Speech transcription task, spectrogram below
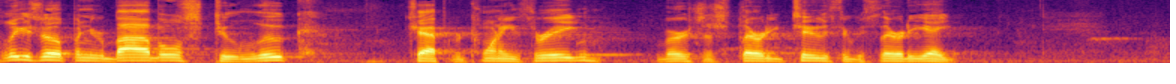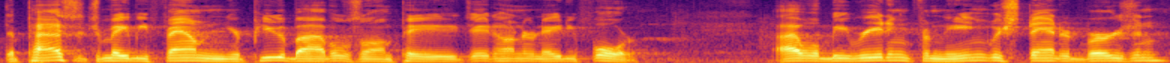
Please open your Bibles to Luke chapter 23, verses 32 through 38. The passage may be found in your Pew Bibles on page 884. I will be reading from the English Standard Version,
